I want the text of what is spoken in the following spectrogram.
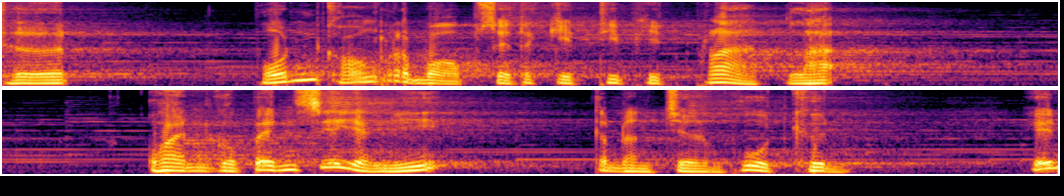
เถิด ผลของระบอบเศรษฐกิจที่ผิดพลาดละวันก็เป็นเสียอย่างนี้กำลังเจิมพูดขึ้น เห็น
